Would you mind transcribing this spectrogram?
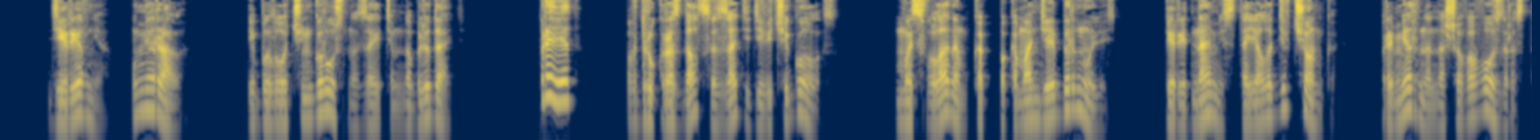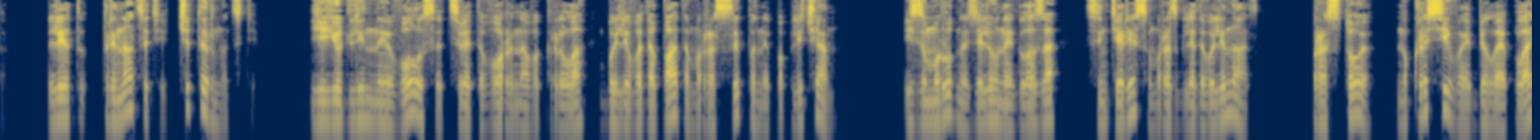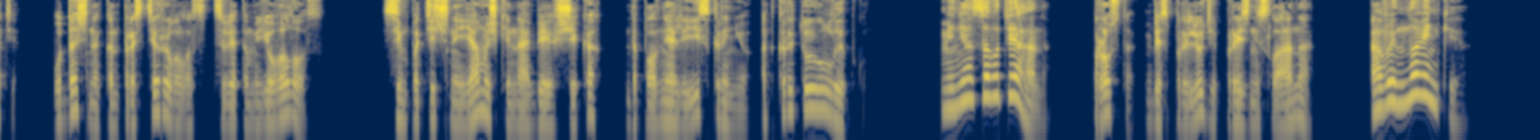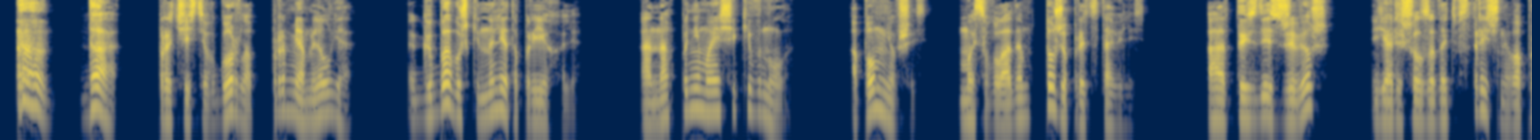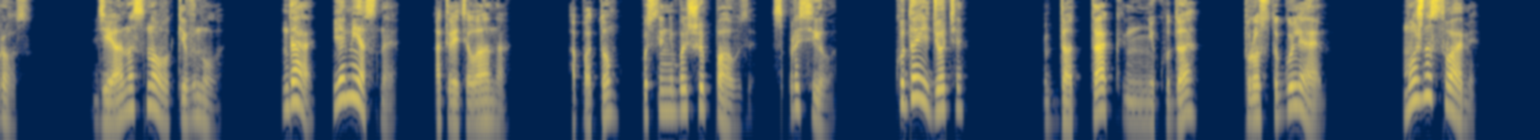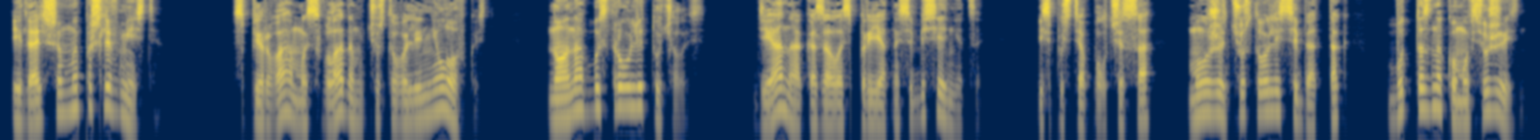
Деревня умирала и было очень грустно за этим наблюдать. «Привет!» – вдруг раздался сзади девичий голос. Мы с Владом как по команде обернулись. Перед нами стояла девчонка, примерно нашего возраста, лет 13-14. Ее длинные волосы цвета вороного крыла были водопадом рассыпаны по плечам. Изумрудно-зеленые глаза с интересом разглядывали нас. Простое, но красивое белое платье удачно контрастировала с цветом ее волос. Симпатичные ямочки на обеих щеках дополняли искреннюю, открытую улыбку. «Меня зовут Диана», – просто, без прелюдий, произнесла она. «А вы новенькие?» «Да», – прочистив горло, промямлил я. «К бабушке на лето приехали». Она, понимающе кивнула. Опомнившись, мы с Владом тоже представились. «А ты здесь живешь?» Я решил задать встречный вопрос. Диана снова кивнула. «Да, я местная», – ответила она. А потом, после небольшой паузы, спросила. «Куда идете?» «Да так, никуда. Просто гуляем. Можно с вами?» И дальше мы пошли вместе. Сперва мы с Владом чувствовали неловкость, но она быстро улетучилась. Диана оказалась приятной собеседницей, и спустя полчаса мы уже чувствовали себя так, будто знакомы всю жизнь.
